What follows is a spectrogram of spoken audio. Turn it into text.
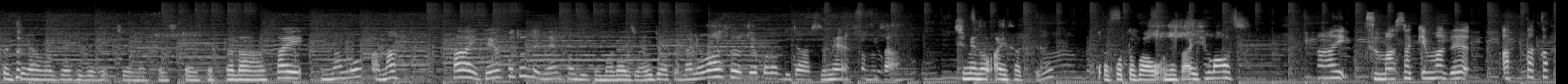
そちらもぜひぜひ注目しておいてください。こんなもんかな？はい。ということでね、本日もラジオは以上となります。ということで、じゃあ、締め、そのさん、締めの挨拶を、お言葉をお願いします。はい。つま先まであったかく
